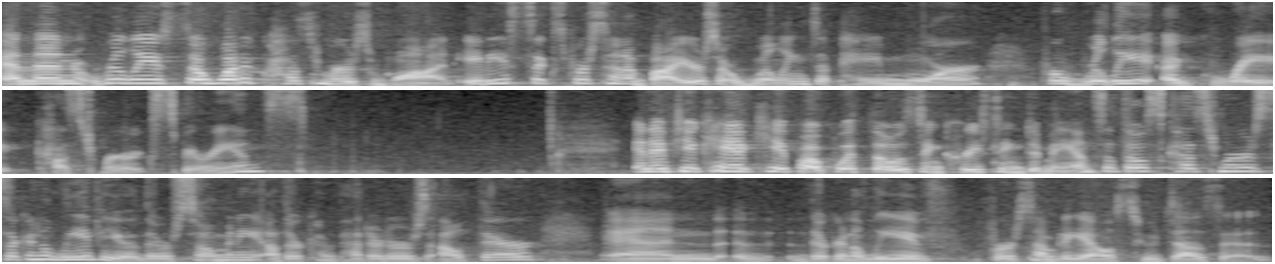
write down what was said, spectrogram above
And then, really, so what do customers want? 86% of buyers are willing to pay more for really a great customer experience. And if you can't keep up with those increasing demands of those customers, they're going to leave you. There are so many other competitors out there, and they're going to leave for somebody else who does it.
